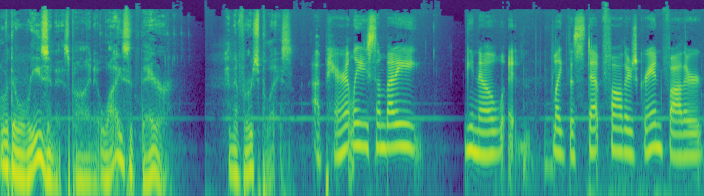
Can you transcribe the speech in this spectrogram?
what the reason is behind it. Why is it there in the first place? Apparently, somebody, you know, like the stepfather's grandfather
